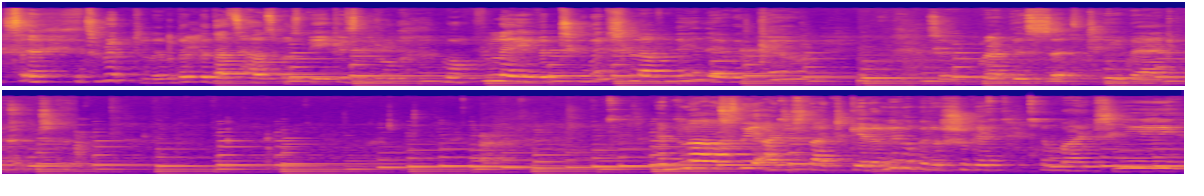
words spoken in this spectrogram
it's, uh, it's ripped a little bit, but that's how it's supposed to be. It gives a little more flavour to it. Lovely. There we go. So grab this uh, tea bag and. And lastly, I just like to get a little bit of sugar in my tea.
